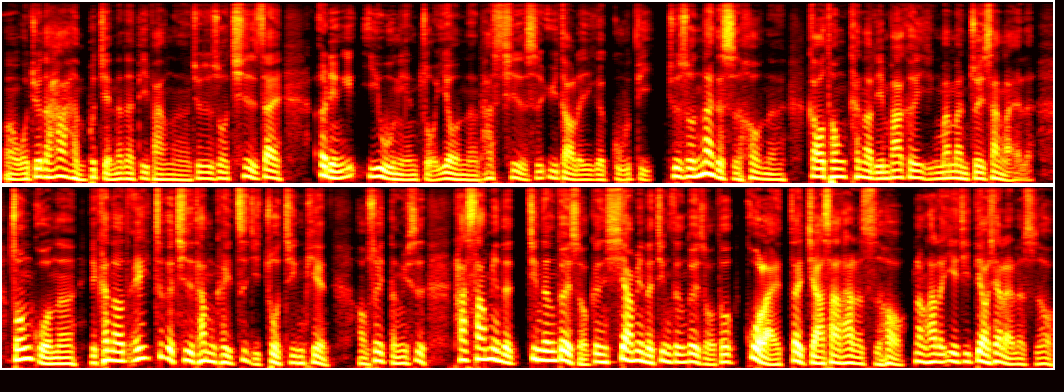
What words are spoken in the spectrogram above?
呃，我觉得它很不简单的地方呢，就是说，其实，在二零一五年左右呢，它其实是遇到了一个谷底。就是说，那个时候呢，高通看到联发科已经慢慢追上来了，中国呢也看到，哎，这个其实他们可以自己做晶片，好，所以等于是它上面的竞争对手跟下面的竞争对手都过来在夹杀它的时候，让它的业绩掉下来的时候，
